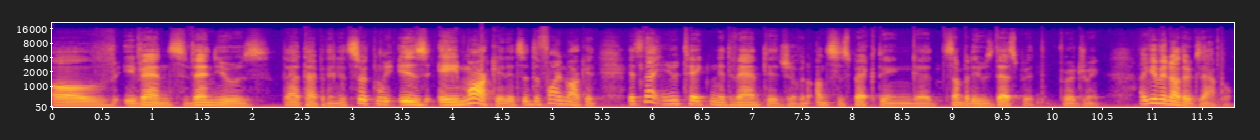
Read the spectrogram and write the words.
of events, venues, that type of thing. It certainly is a market. It's a defined market. It's not you taking advantage of an unsuspecting uh, somebody who's desperate for a drink. I'll give you another example.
